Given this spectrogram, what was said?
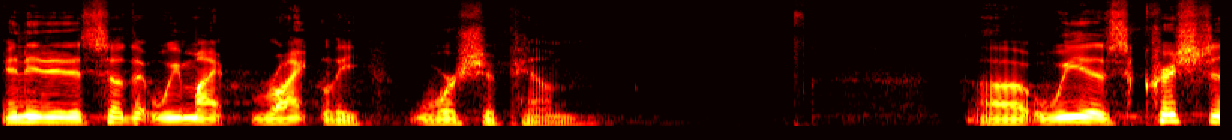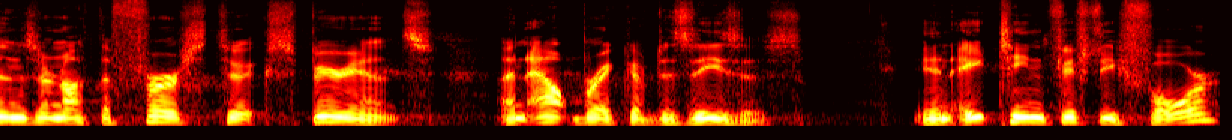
and it is so that we might rightly worship Him. Uh, we as Christians are not the first to experience an outbreak of diseases. In 1854,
